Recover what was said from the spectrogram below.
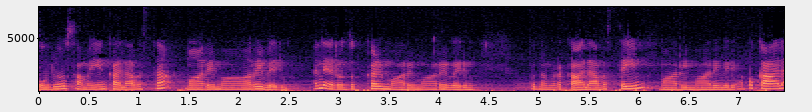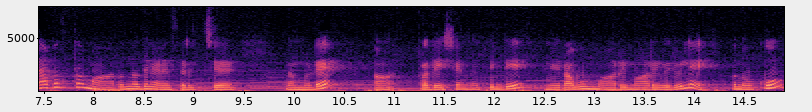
ഓരോ സമയം കാലാവസ്ഥ മാറി മാറി വരും അല്ലേ? ഋതുക്കൾ മാറി മാറി വരും. അപ്പോൾ നമ്മുടെ കാലാവസ്ഥയും മാറി മാറി വരും. അപ്പോൾ കാലാവസ്ഥ മാറുന്നതിനനുസരിച്ച് നമ്മുടെ ആ പ്രദേശത്തിന്റെ നിറവും മാറി മാറി വരും അല്ലേ? അപ്പോൾ നോക്കൂ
